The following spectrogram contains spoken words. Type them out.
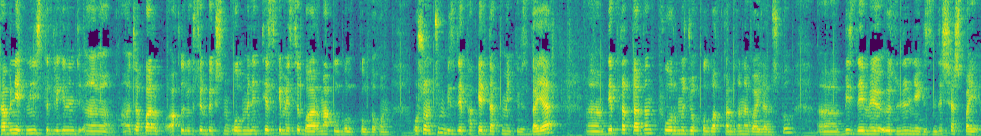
Кабинет министрлигинин ә, жапаров акылбек үсөнбековичтин колу менен тескемеси бар макул болуп колдогон ошон үчүн бизде пакет документибиз даяр. Депутаттардын кворуму жок болуп аткандыгына байланыштуу биз эми өзүнүн негизинде шашпай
